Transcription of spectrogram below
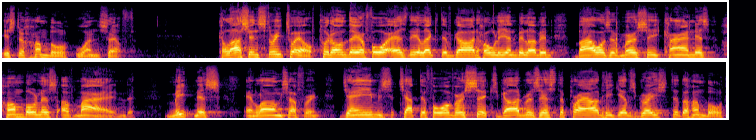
is to humble oneself. Colossians 3:12 Put on therefore as the elect of God holy and beloved bowels of mercy kindness humbleness of mind meekness and long suffering. James chapter 4 verse 6 God resists the proud he gives grace to the humble.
